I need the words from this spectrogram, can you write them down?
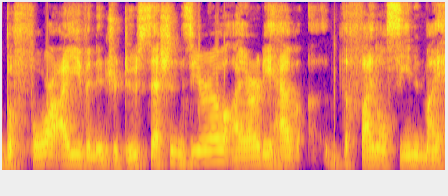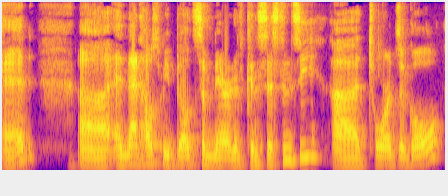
before I even introduce session zero, I already have the final scene in my head, uh, and that helps me build some narrative consistency uh, towards a goal.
